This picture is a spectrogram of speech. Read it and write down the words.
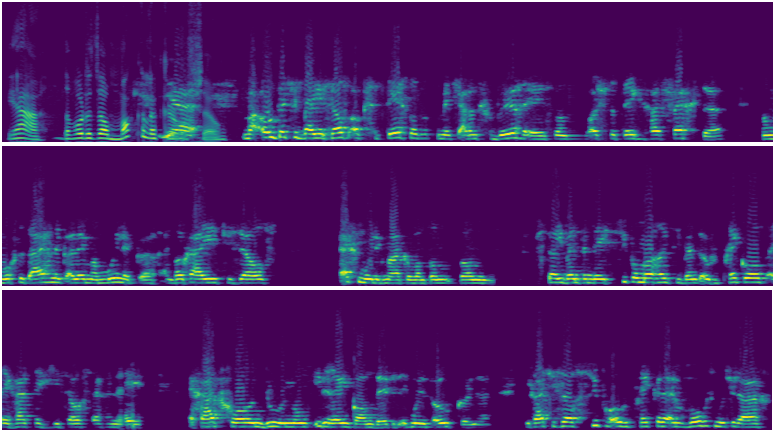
ja, dan wordt het wel makkelijker ja, of zo. Maar ook dat je bij jezelf accepteert dat het met je aan het gebeuren is. Want als je er tegen gaat vechten, dan wordt het eigenlijk alleen maar moeilijker. En dan ga je het jezelf echt moeilijk maken. Want dan, dan stel je bent in deze supermarkt, je bent overprikkeld en je gaat tegen jezelf zeggen: nee, ik ga het gewoon doen, want iedereen kan dit, dus ik moet het ook kunnen. Je gaat jezelf super overprikkelen en vervolgens moet je daar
